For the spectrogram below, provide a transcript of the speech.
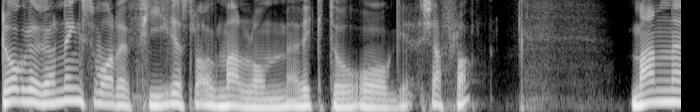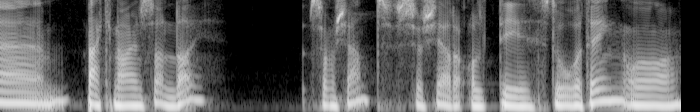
Dog ved runding så var det fire slag mellom Victor og Scheffler. Men back nine søndag, som kjent, så skjer det alltid store ting. og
